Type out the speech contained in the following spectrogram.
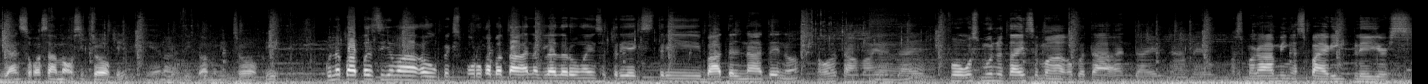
Yan, so kasama ko si Choki. Yan, nandito kami ni Choki. Kung napapansin nyo mga kahupex, puro kabataan naglalaro ngayon sa 3x3 battle natin, no? Oo, tama yan dahil focus muna tayo sa mga kabataan dahil na may mas maraming aspiring players.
